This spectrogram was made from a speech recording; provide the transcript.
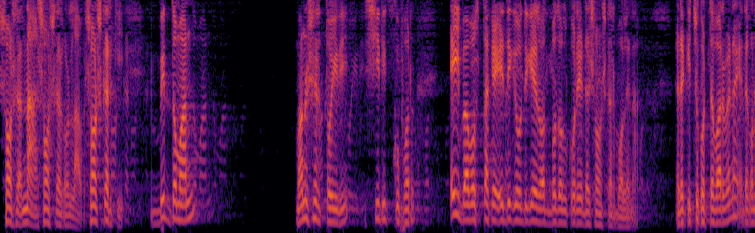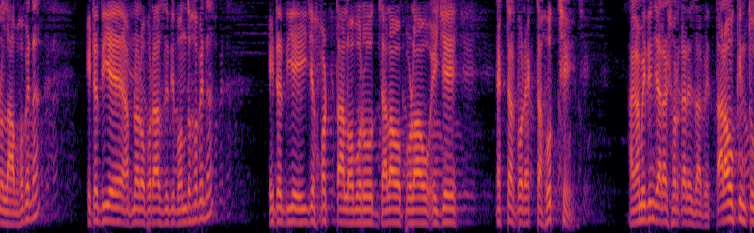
সংস্কার, না, সংস্কার করে লাভ। সংস্কার কি? বিদ্যমান মানুষের তৈরি শিরিক কুফর, এই ব্যবস্থাকে এদিকে ওদিকে রদবদল করে এটা সংস্কার বলে না। এটা কিছু করতে পারবে না, এতে কোনো লাভ হবে না। এটা দিয়ে আপনার অপর রাজনীতি বন্ধ হবে না। এটা দিয়ে এই যে হরতাল, অবরোধ, জ্বালাও পোড়াও, এই যে একটার পর একটা হচ্ছে। আগামী দিন যারা সরকারে যাবে, তারাও কিন্তু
